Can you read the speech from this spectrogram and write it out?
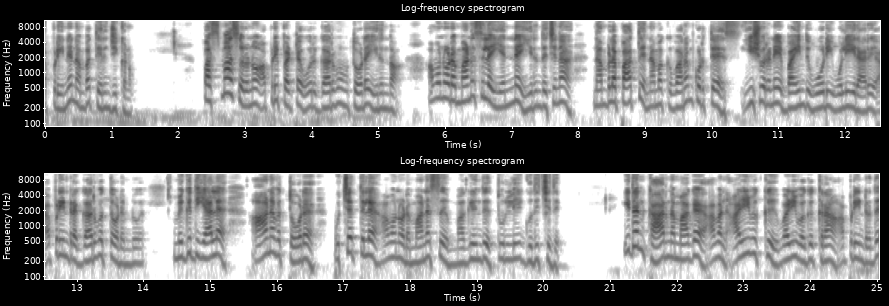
அப்படின்னு நம்ம தெரிஞ்சுக்கணும். பஸ்மாசுரனும் அப்படிப்பட்ட ஒரு கர்வத்தோடு இருந்தான். அவனோட மனசில் என்ன இருந்துச்சுன்னா நம்மளை பார்த்து நமக்கு வரம் கொடுத்த ஈஸ்வரனே பயந்து ஓடி ஒளியிறாரு அப்படின்ற கர்வத்தோட மிகுதியால் ஆணவத்தோட உச்சத்தில் அவனோட மனசு மகிழ்ந்து துள்ளி குதிச்சுது. இதன் காரணமாக அவன் அழிவுக்கு வழிவகுக்கிறான் அப்படின்றது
